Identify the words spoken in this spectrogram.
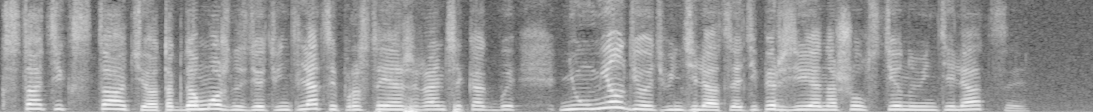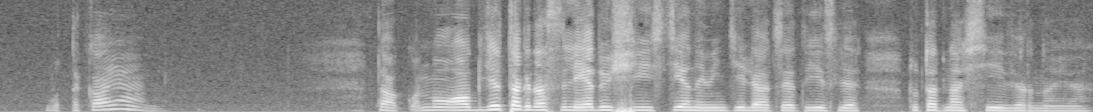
Кстати, кстати, а тогда можно сделать вентиляции, просто я же раньше как бы не умел делать вентиляции, а теперь же я нашел стену вентиляции. Вот такая она. Так, ну а где тогда следующие стены вентиляции? Это если тут одна северная.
